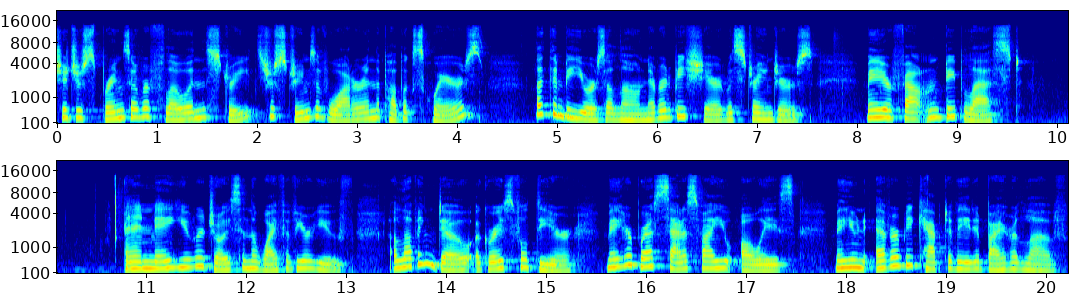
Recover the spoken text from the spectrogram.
Should your springs overflow in the streets, your streams of water in the public squares? Let them be yours alone, never to be shared with strangers. May your fountain be blessed, and may you rejoice in the wife of your youth, a loving doe, a graceful deer. May her breast satisfy you always. May you ever be captivated by her love.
